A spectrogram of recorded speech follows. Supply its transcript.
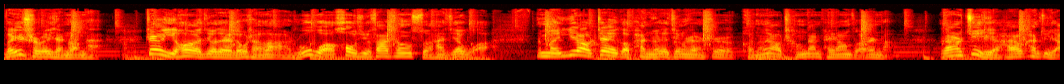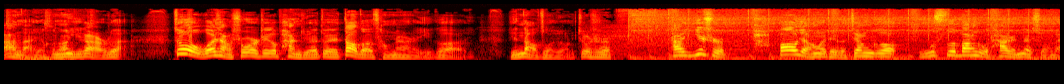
维持危险状态。这个以后就得留神了啊。如果后续发生损害结果，那么依照这个判决的精神，是可能要承担赔偿责任的。当然，具体还要看具体案子，也不能一概而论。最后，我想说说这个判决对道德层面的一个引导作用，就是它一是褒扬了这个江哥无私帮助他人的行为，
